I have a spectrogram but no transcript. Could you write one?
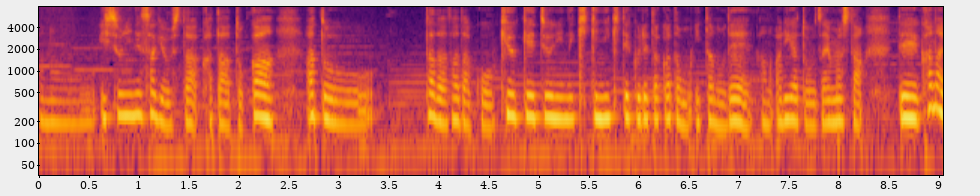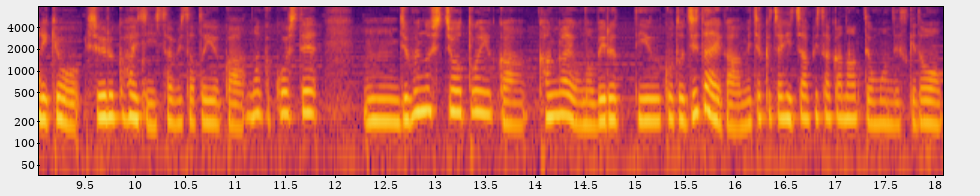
あの一緒にね作業した方とかあとただただこう休憩中にね聞きに来てくれた方もいたのであのありがとうございました。でかなり今日収録配信久々というかなんかこうして、うん、自分の主張というか考えを述べるっていうこと自体がめちゃくちゃ久々かなって思うんですけど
